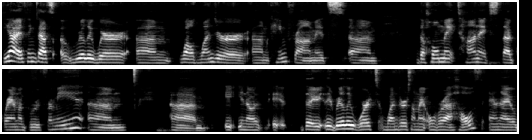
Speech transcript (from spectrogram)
yeah, I think that's really where um, Wild Wonder um, came from. It's um, the homemade tonics that grandma brewed for me. It, you know, it, they, they really worked wonders on my overall health. And I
